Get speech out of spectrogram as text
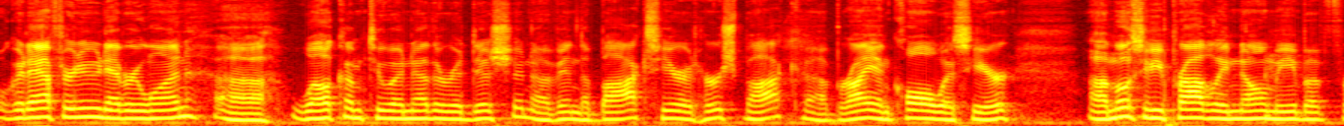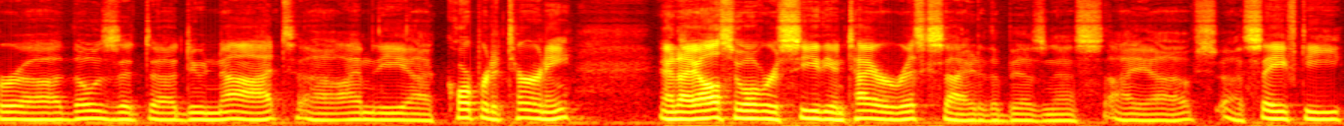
Well, good afternoon, everyone. Uh, welcome to another edition of In the Box here at Hirschbach. Uh, Brian Kohlwes here. Uh, most of you probably know me, but for uh, those that uh, do not, uh, I'm the corporate attorney, and I also oversee the entire risk side of the business. I safety,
